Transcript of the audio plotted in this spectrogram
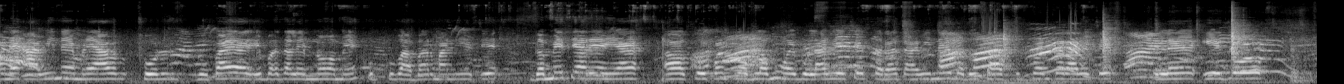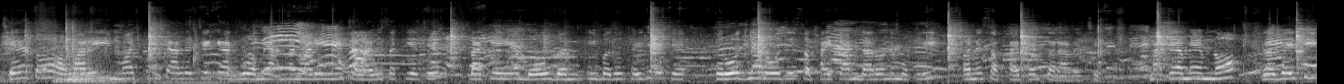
અને આવીને એમણે આ છોડ રોપાયા, એ બદલ એમનો અમે ખૂબ ખૂબ આભાર માનીએ છીએ. ગમે ત્યારે અહીંયા કોઈ પણ પ્રોબ્લેમ હોય, બોલાવીએ છીએ, તરત આવીને બધું સાફ પણ કરાવે છે. એટલે એ જો છે તો અમારી હિંમત પણ ચાલે છે કે આટલું અમે આંગણવાડી અહીંયા ચલાવી શકીએ છીએ. બાકી અહીંયા બહુ ગંદકી બધું થઈ જાય છે, તો રોજના રોજ એ સફાઈ કામદારોને મોકલી અને સફાઈ પણ કરાવે છે. માટે અમે એમનો હૃદયથી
